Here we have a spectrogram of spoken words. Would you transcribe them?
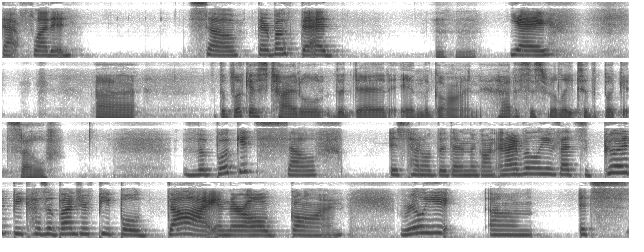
that flooded. So they're both dead. Mm-hmm. Yay. Uh, the book is titled The Dead and the Gone. How does this relate to the book itself? The book itself is titled The Dead and the Gone, and I believe that's good because a bunch of people die and they're all gone. Really, um, it's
